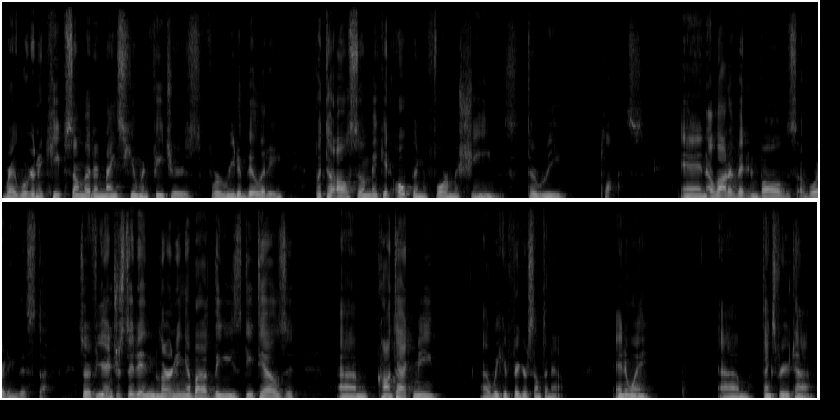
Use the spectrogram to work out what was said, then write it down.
right? We're going to keep some of the nice human features for readability, but to also make it open for machines to read plots. And a lot of it involves avoiding this stuff. So if you're interested in learning about these details, um, contact me. Uh, we could figure something out. Anyway, um, thanks for your time.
